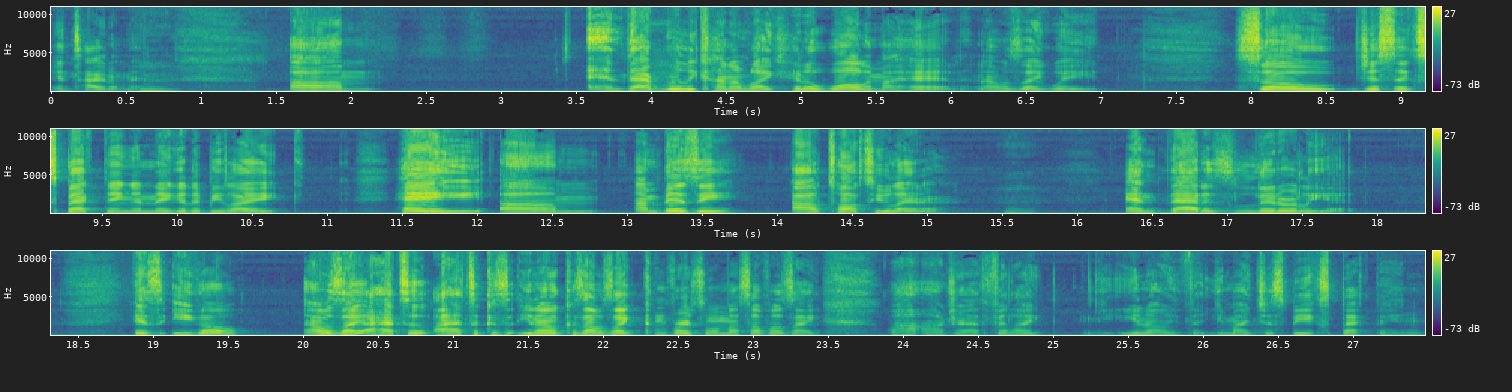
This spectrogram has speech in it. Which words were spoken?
entitlement. Um and that really kind of like hit a wall in my head. And I was like, wait. So just expecting a nigga to be like, hey, um, I'm busy. I'll talk to you later. And that is literally it. Is ego? I was like, I had to, I had to, cause you know, cause I was like conversing with myself. I was like, wow, Andre, I feel like, you know, you might just be expecting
